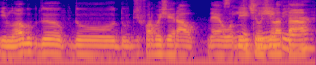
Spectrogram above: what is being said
e logo do, do, do- de forma geral, né? O Sim, ambiente onde ela equipe, tá, é.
